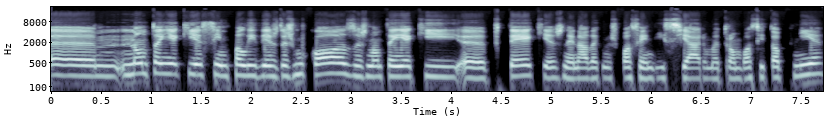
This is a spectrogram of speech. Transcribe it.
Um, não tem aqui, assim, palidez das mucosas, não tem aqui uh, petéquias, nem nada que nos possa indiciar uma trombocitopenia,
